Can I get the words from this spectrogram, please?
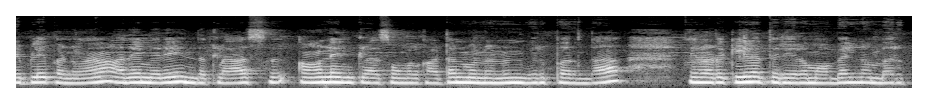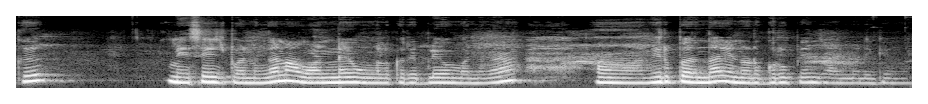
ரிப்ளை பண்ணுவேன். அதேமாரி இந்த கிளாஸு ஆன்லைன் கிளாஸ் உங்களுக்கு அட்டன் பண்ணணும்னு விருப்பம் இருந்தால் என்னோடய கீழே தெரிகிற மொபைல் நம்பருக்கு மெசேஜ் பண்ணுங்கள் நான் உடனே உங்களுக்கு ரிப்ளைவும் பண்ணுவேன். விருப்பம் இருந்தால் என்னோடய குரூப்லேயும் ஜாயின் பண்ணிக்கோங்க.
